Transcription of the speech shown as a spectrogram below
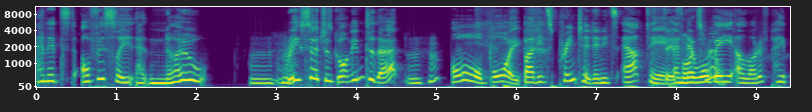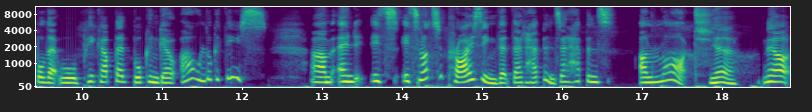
And it's obviously no research has gone into that hmm oh boy But it's printed and it's out there, and there will real. be a lot of people that will pick up that book and go, "Oh, look at this," um, and it's it's not surprising that that happens. That happens a lot. Yeah. Now,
